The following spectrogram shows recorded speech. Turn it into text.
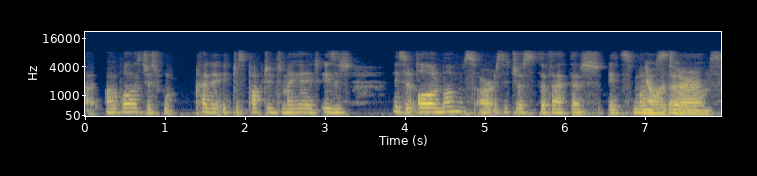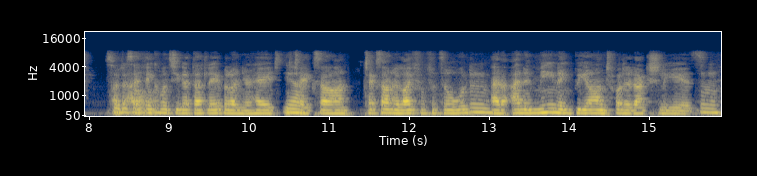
I, I was just kind of it just popped into my head. Is it is it all mums or is it just the fact that it's mums no, it's that all are? mums. So And I think mums. once you get that label on your head, it Yeah. takes on takes on a life of its own Mm, and, and a meaning beyond what it actually is. Mm.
